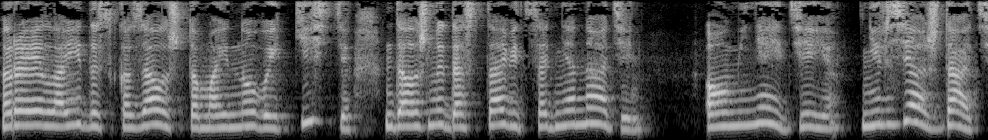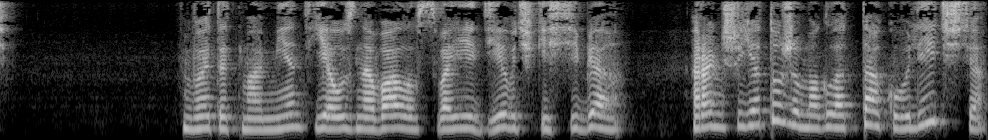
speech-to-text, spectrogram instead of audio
Рэй Лаида сказала, что мои новые кисти должны доставить со дня на день, а у меня идея «нельзя ждать». В этот момент я узнавала в своей девочке себя – Раньше я тоже могла так увлечься,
